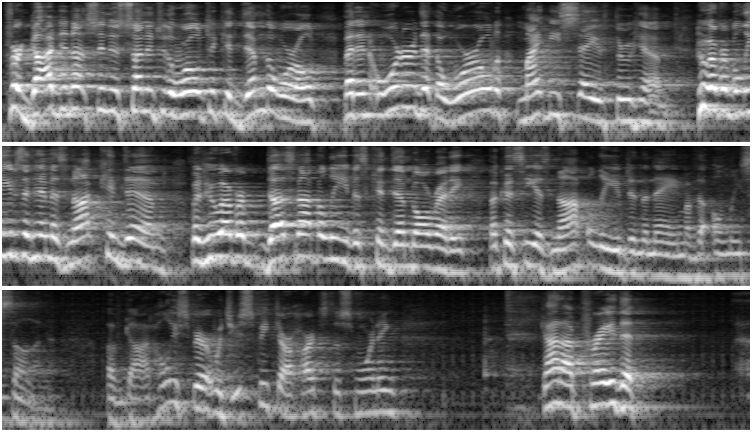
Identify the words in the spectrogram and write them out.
For God did not send his Son into the world to condemn the world, but in order that the world might be saved through him. Whoever believes in him is not condemned, but whoever does not believe is condemned already, because he has not believed in the name of the only Son of God. Holy Spirit, would you speak to our hearts this morning? God, I pray that uh,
